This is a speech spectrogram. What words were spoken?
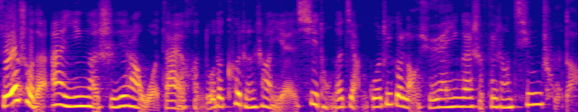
左手的按音呢，实际上我在很多的课程上也系统的讲过，这个老学员应该是非常清楚的。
